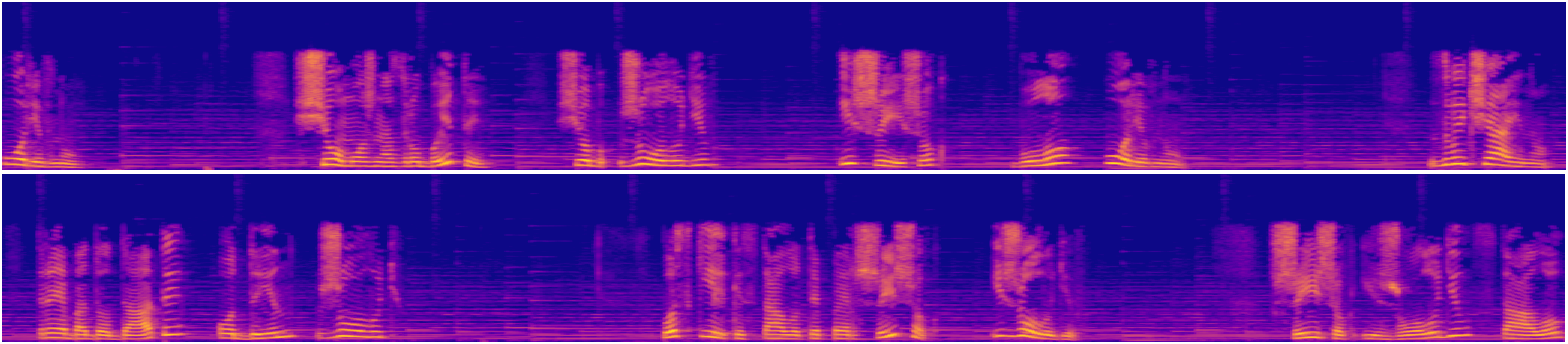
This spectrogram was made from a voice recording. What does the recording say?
порівну. Що можна зробити, щоб жолудів і шишок було порівну? Звичайно, треба додати один жолудь. Поскільки стало тепер шишок і жолудів? Шишок і жолудів стало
